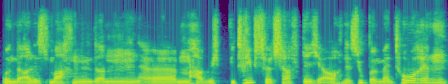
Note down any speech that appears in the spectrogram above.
und alles machen. Dann ähm, habe ich betriebswirtschaftlich auch eine super Mentorin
